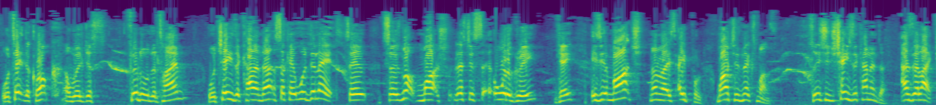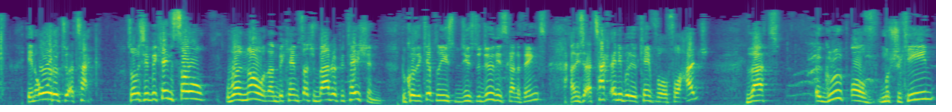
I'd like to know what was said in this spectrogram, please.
we'll take the clock and we'll just fiddle with the time. We'll change the calendar. It's okay. We'll delay it. So, so it's not March. Let's just all agree. Okay, is it March? No, no, it's April. March is next month. So they should change the calendar as they like in order to attack. So obviously it became so well known and became such a bad reputation because he kept on used to, used to do these kind of things and used to attack anybody who came for, for Hajj that a group of mushrikeen,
